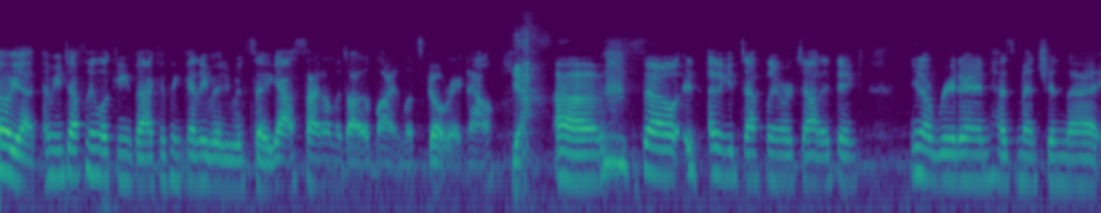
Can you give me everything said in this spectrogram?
Oh yeah, I mean, definitely looking back, I think anybody would say, yeah, sign on the dotted line. Let's go right now. Yeah. Um, so it, I think it definitely worked out. I think you know, Reirden has mentioned that,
